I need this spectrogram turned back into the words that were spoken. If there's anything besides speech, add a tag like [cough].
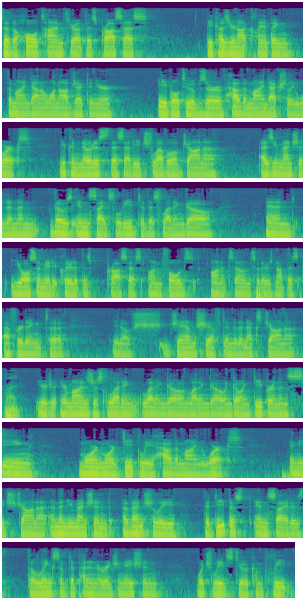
So the whole time throughout this process, because you're not clamping the mind down on one object and you're able to observe how the mind actually works, you can notice this at each level of jhana, as you mentioned, and then those insights lead to this letting go. And you also made it clear that this process unfolds on its own, so there's not this efforting to, you know, sh- jam shift into the next jhana. Right. Your your mind's just letting letting go and letting go and going deeper, and then seeing more and more deeply how the mind works in each jhana. And then you mentioned eventually the deepest insight is the links of dependent origination, which leads to a complete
